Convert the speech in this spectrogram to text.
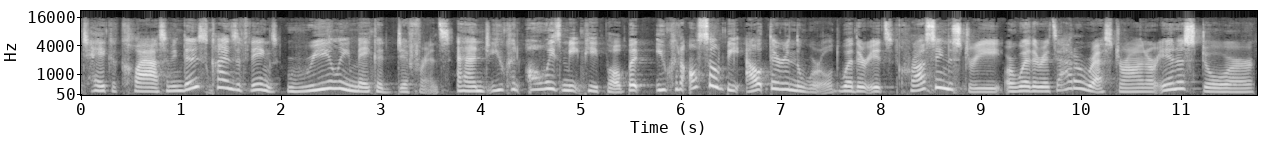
take a class. I mean, those kinds of things really make a difference. And you can always meet people, but you can also be out there in the world, whether it's crossing the street or whether it's at a restaurant or in a store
